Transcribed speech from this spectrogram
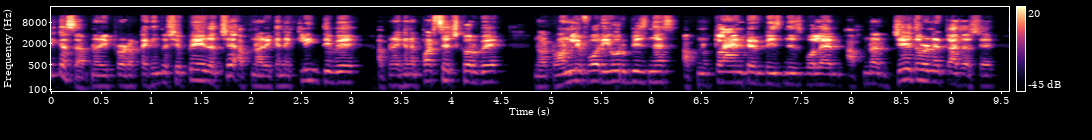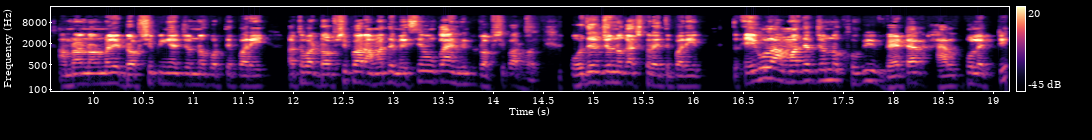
ঠিক আছে? আপনার এই প্রোডাক্টটা কিন্তু সে পেয়ে যাচ্ছে, আপনার এখানে ক্লিক দিবে, আপনার এখানে পারচেজ করবে। Not only for your business আপনার ক্লায়েন্টের বিজনেস বলেন, আপনার যে ধরনের কাজ আছে, আমরা নর্মালি ড্রপশিপিং এর জন্য করতে পারি, অথবা ড্রপশিপার আমাদের ম্যাক্সিমাম ক্লায়েন্ট কিন্তু ড্রপশিপার হয়। ওদের জন্য কাজ করাইতে পারি। তো এগুলো আমাদের জন্য খুবই বেটার হেল্পফুল একটি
